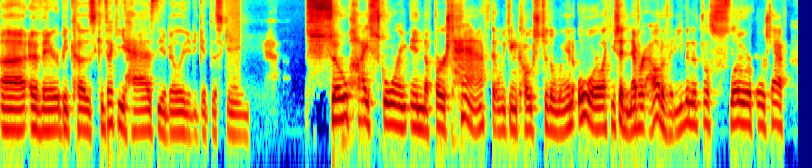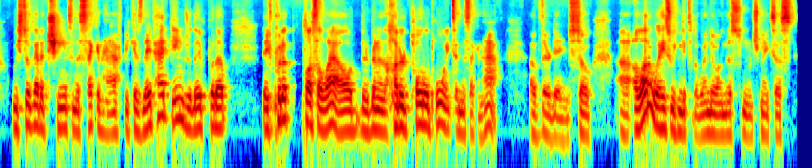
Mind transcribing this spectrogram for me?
uh, there because Kentucky has the ability to get this game so high scoring in the first half that we can coast to the win, or like you said, never out of it. Even if it's slower first half, we still got a chance in the second half because they've had games where they've put up, they've put up plus allowed. There've been 100 total points in the second half of their games. So uh, a lot of ways we can get to the window on this one, which makes us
